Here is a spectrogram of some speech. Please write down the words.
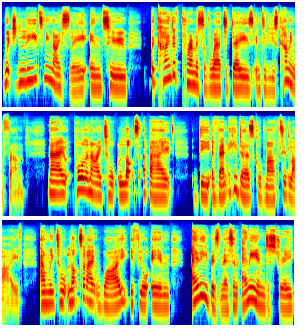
which leads me nicely into the kind of premise of where today's interview is coming from. Now, Paul and I talk lots about the event he does called Marketed Live. And we talk lots about why, if you're in any business and any industry,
